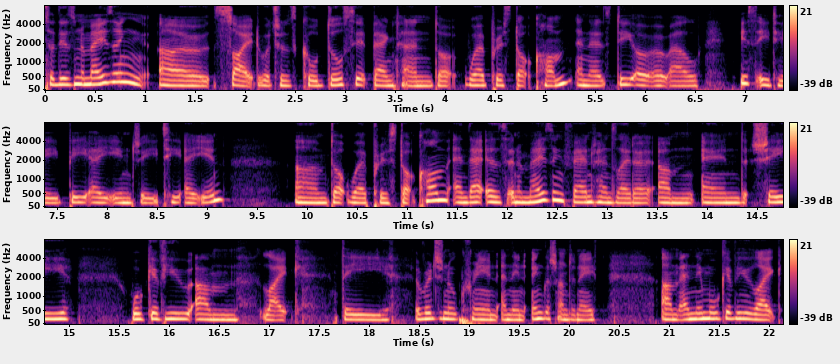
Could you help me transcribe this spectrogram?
So there's an amazing uh, site which is called doolsetbangtan.wordpress.com, and that's D O O L S E T B A N G T A N. Um, .wordpress.com and that is an amazing fan translator um, and she will give you um, like the original Korean and then English underneath um, and then we'll give you like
